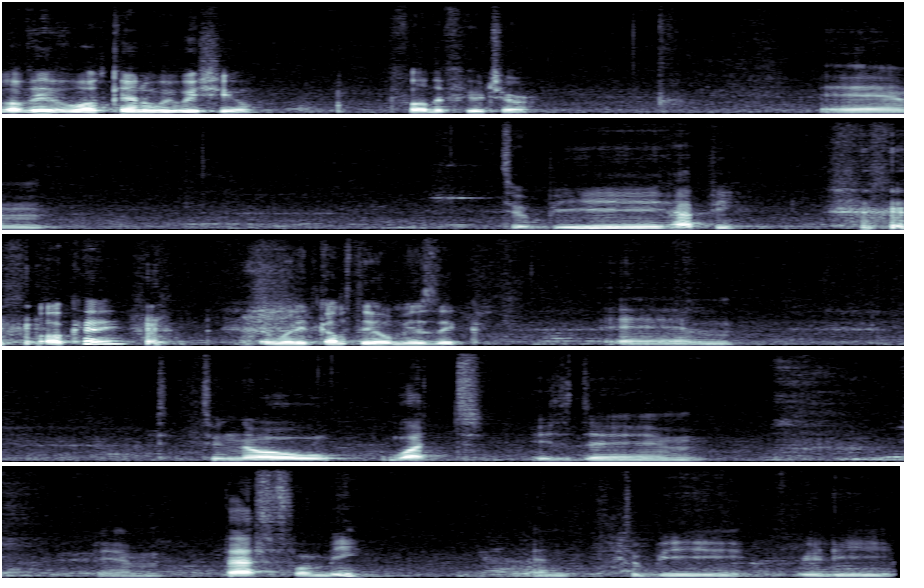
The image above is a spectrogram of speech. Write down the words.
Raviv, what can we wish you for the future? Um, to be happy. Okay. and when it comes to your music? um, to know what is the um, um, path for me and to be really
